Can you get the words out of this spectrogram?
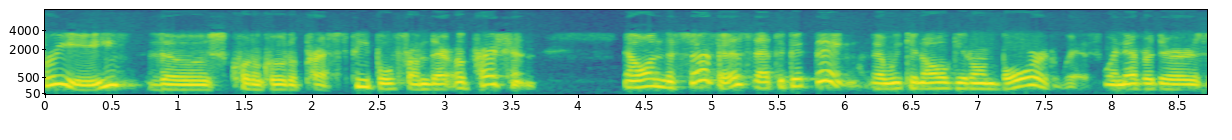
free those quote unquote oppressed people from their oppression. Now, on the surface, that's a good thing that we can all get on board with. Whenever there's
